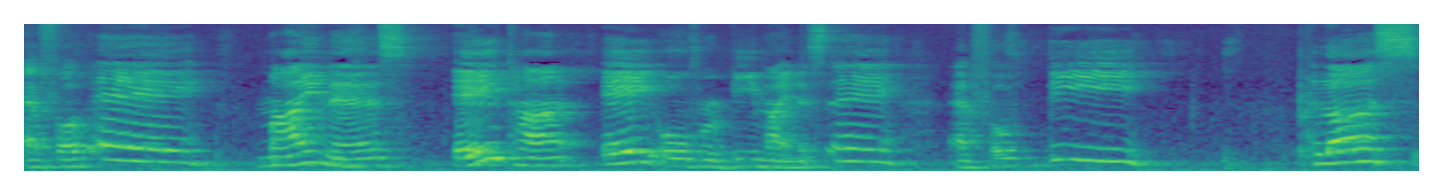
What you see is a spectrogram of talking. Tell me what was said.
f of a minus a time a over b minus a, f of b plus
